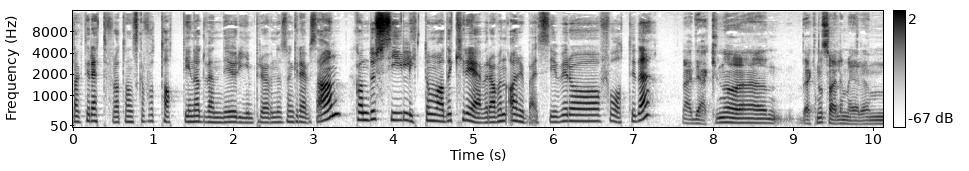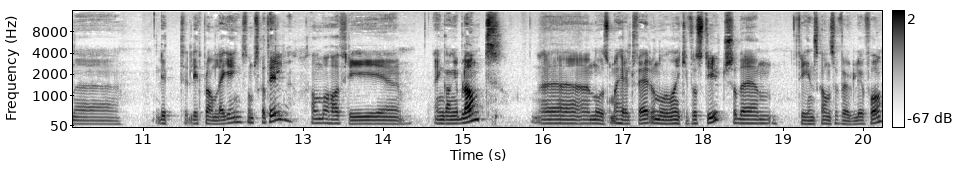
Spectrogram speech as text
lagt til rette for at han skal få tatt de nødvendige urinprøvene som kreves av han. Kan du si litt om hva det krever av en arbeidsgiver å få til det? Nei, det er ikke noe, det er ikke noe særlig mer enn uh, litt, litt, planlegging som skal til. Han må ha fri uh, en gang iblant. Uh, noe som er helt fair, og noe han ikke får styrt. Så den frien skal han selvfølgelig få.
